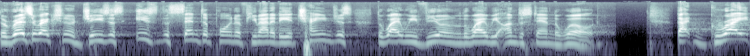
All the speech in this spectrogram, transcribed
The resurrection of Jesus is the center point of humanity. It changes the way we view and the way we understand the world. That great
